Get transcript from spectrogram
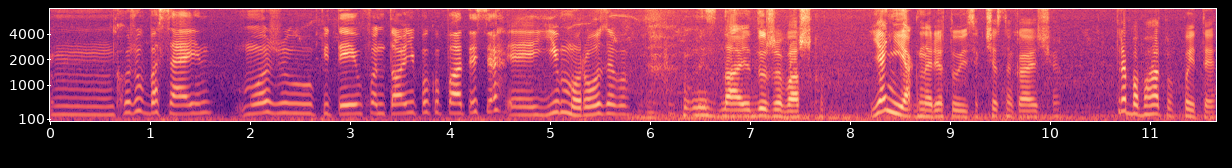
М, Ходжу в басейн. Можу піти в фонтані покупатися. Е, Їм морозиво. Не знаю, дуже важко. Я ніяк не рятуюся, чесно кажучи. Треба багато пити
